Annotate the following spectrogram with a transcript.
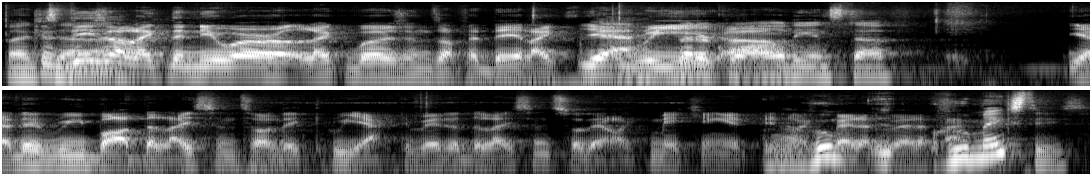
But Because these uh, are like the newer like versions of it. They like yeah re- better um, quality and stuff. yeah, they rebought the license or they reactivated the license, so they're like making it in like Who better, better. who makes these?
